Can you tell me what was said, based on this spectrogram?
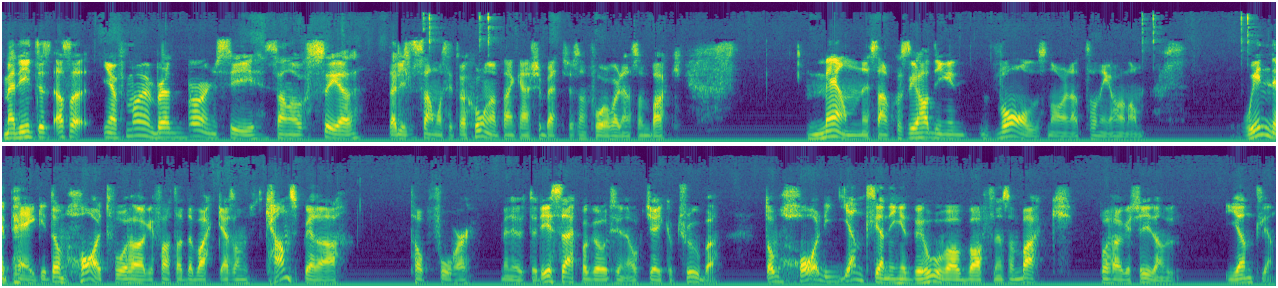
Men det är inte, alltså jämför man med Brent Burns i San Jose, det är lite samma situation att han kanske är bättre som forward än som back. Men San Jose hade ju ingen val snarare än att ta ner honom. Winnipeg, de har två högerfattade backar som kan spela top 4 minuter. Det är Zappa Bogosian och Jacob Truba. De har egentligen inget behov av Bufflin som back på högersidan. Egentligen.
